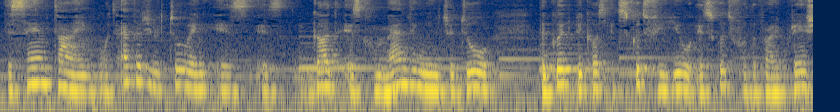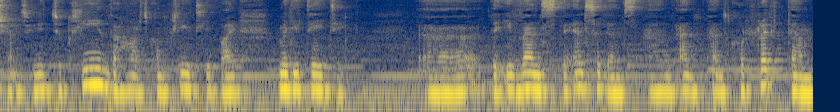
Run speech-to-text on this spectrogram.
at the same time whatever you're doing is is God is commanding you to do the good because it's good for you it's good for the vibrations. You need to clean the heart completely by meditating uh, the events the incidents and, and and correct them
